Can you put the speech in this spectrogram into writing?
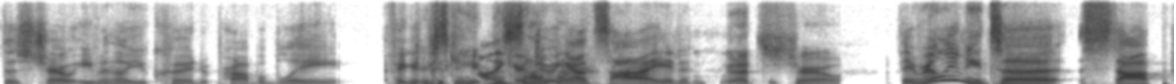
That's true. Even though you could probably Figure it's skate like you're doing outside. That's true. They really need to stop.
